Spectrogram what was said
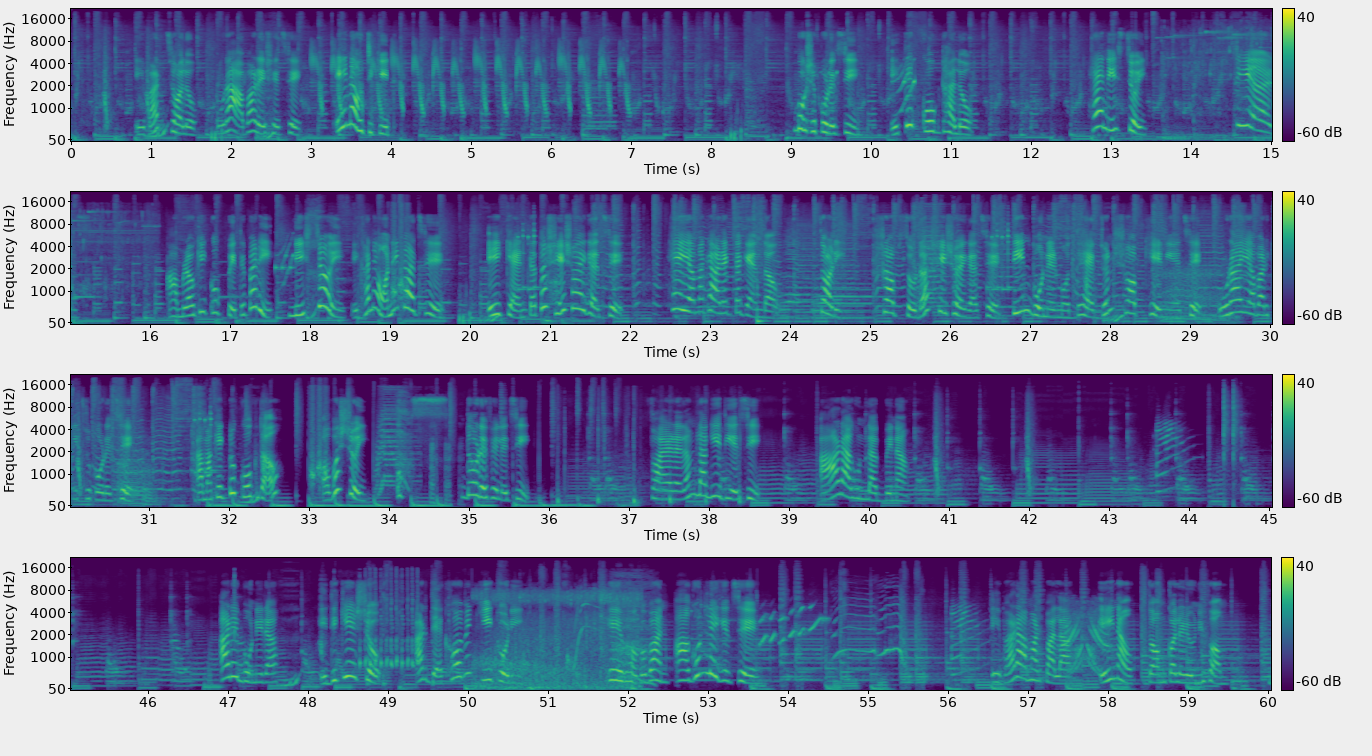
এবার চলো, ওরা আবার এসেছে। এই নাও টিকিট। বসে পড়েছি। এতে কোক ঢালো। হ্যাঁ নিশ্চয়ই। চিয়ার্স আমরাও কি কোক পেতে পারি? নিশ্চয়ই, এখানে অনেক আছে। এই ক্যানটা তো শেষ হয়ে গেছে। হেই, আমাকে আরেকটা ক্যান দাও। সরি সব সোডা শেষ হয়ে গেছে। তিন বোনের মধ্যে একজন সব খেয়ে নিয়েছে। ওরাই আবার কিছু করেছে। আমাকে একটু কোক দাও। অবশ্যই। ধরে ফেলেছি। ফায়ার অ্যালার্ম লাগিয়ে দিয়েছি। আর আগুন লাগবে না। আরে বোনেরা, এদিকে এসো। আর দেখো আমি কি করি। হে ভগবান, আগুন লেগেছে। এবার আমার পালা। এই নাও, দমকলের ইউনিফর্ম।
